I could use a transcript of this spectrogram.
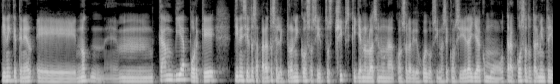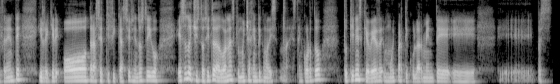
tiene que tener. Eh, no mm, cambia porque tiene ciertos aparatos electrónicos o ciertos chips que ya no lo hacen una consola de videojuegos, sino se considera ya como otra cosa totalmente diferente y requiere otras certificaciones. Entonces te digo, eso es lo chistosito de aduanas que mucha gente, como dice, ah, está en corto. Tú tienes que ver muy particularmente. Eh, eh, pues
